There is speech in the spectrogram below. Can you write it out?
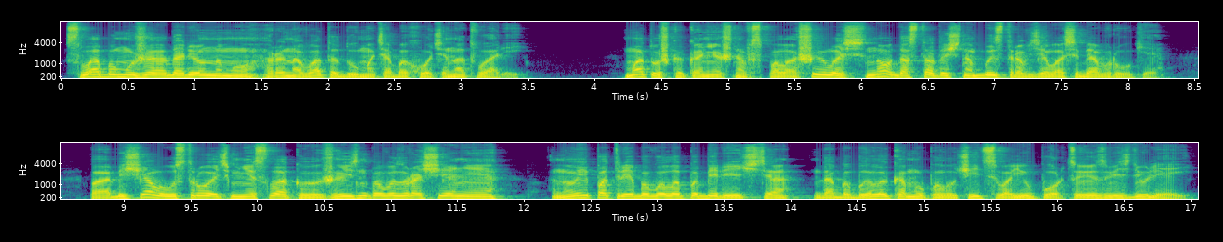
Слабому же одаренному рановато думать об охоте на тварей. Матушка, конечно, всполошилась, но достаточно быстро взяла себя в руки. Пообещала устроить мне сладкую жизнь по возвращении – ну и потребовала поберечься, дабы было кому получить свою порцию звездюлей.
